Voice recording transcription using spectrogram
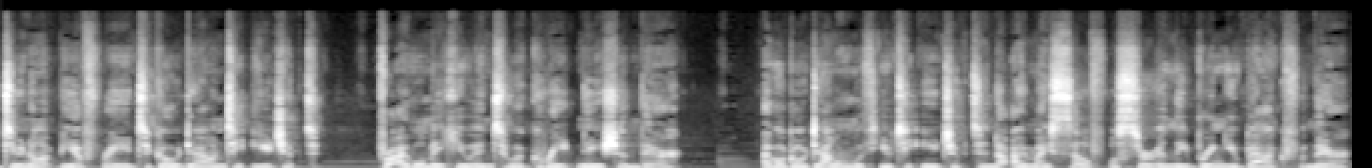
Do not be afraid to go down to Egypt for I will make you into a great nation there. I will go down with you to Egypt, and I myself will certainly bring you back from there.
